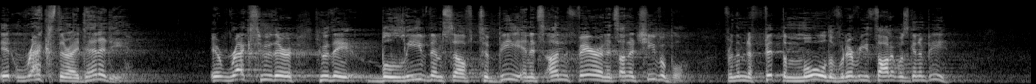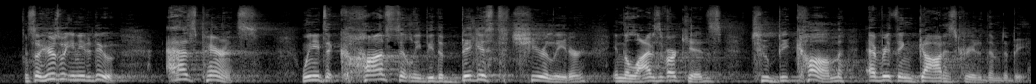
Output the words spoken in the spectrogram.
it wrecks their identity. It wrecks who, they're, who they believe themselves to be, and it's unfair and it's unachievable for them to fit the mold of whatever you thought it was going to be. And so here's what you need to do. As parents, we need to constantly be the biggest cheerleader in the lives of our kids to become everything God has created them to be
